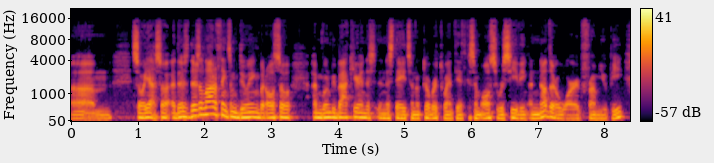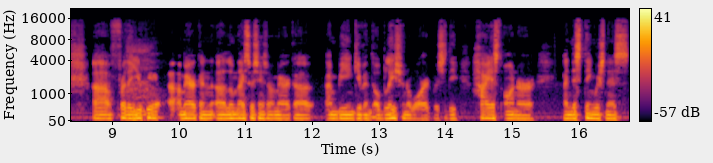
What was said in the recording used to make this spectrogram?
um, so yeah, so there's there's a lot of things I'm doing, but also I'm going to be back here in this in the states on October 20th because I'm also receiving another award from UP uh, for the UP American Alumni Association of America I'm being given the Oblation Award, which is the highest honor and distinguishedness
